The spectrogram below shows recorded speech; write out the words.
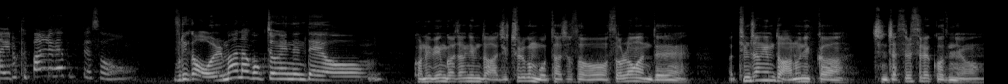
됐다. 이렇게 빨리 회복돼서. 우리가 얼마나 걱정했는데요. 권혜빈 과장님도 아직 출근 못 하셔서 썰렁한데 팀장님도 안 오니까 진짜 쓸쓸했거든요.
